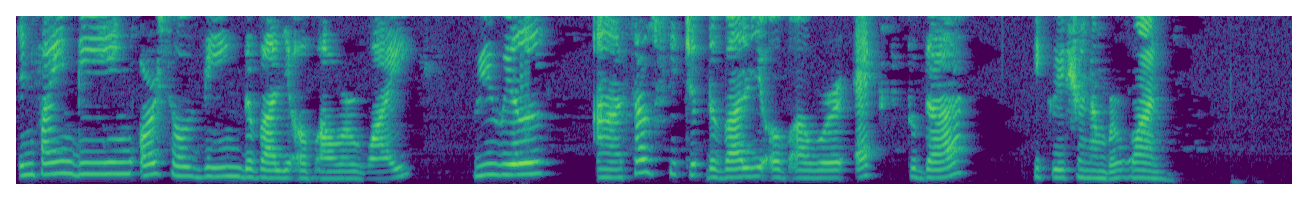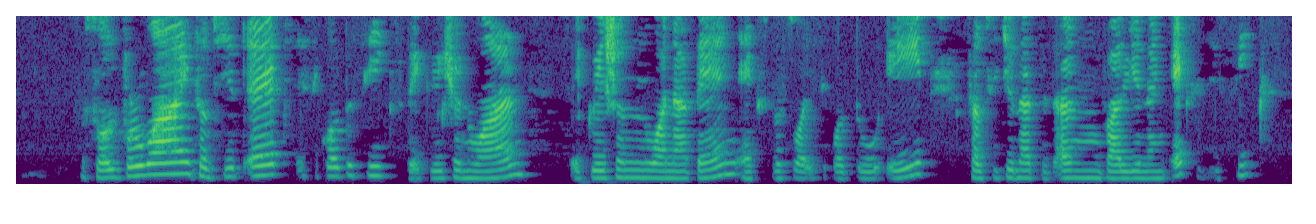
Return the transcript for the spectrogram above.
In finding or solving the value of our y, we will uh, substitute the value of our x to the equation number 1. So, solve for y, substitute x is equal to 6, the equation 1. So, equation 1 natin, x plus y is equal to 8. Substitute natin ang value ng x, which is 6.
